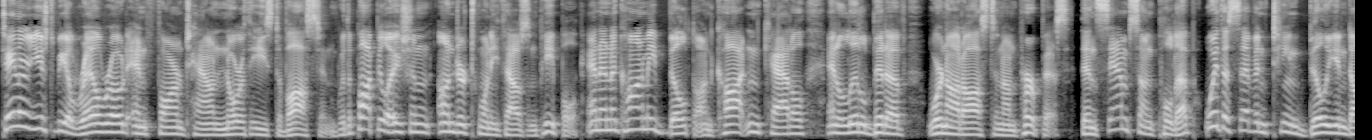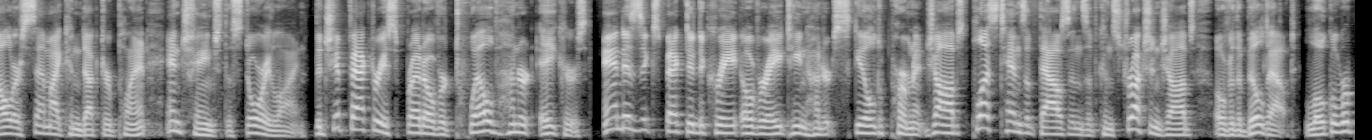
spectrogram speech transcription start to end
Taylor used to be a railroad and farm town northeast of Austin, with a population under 20,000 people, and an economy built on cotton, cattle, and a little bit of we're not Austin on purpose. Then Samsung pulled up with a $17 billion semiconductor plant and changed the storyline. The chip factory is spread over 1,200 acres and is expected to create over 1,800 skilled permanent jobs, plus tens of thousands of construction jobs over the build out. Local reports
